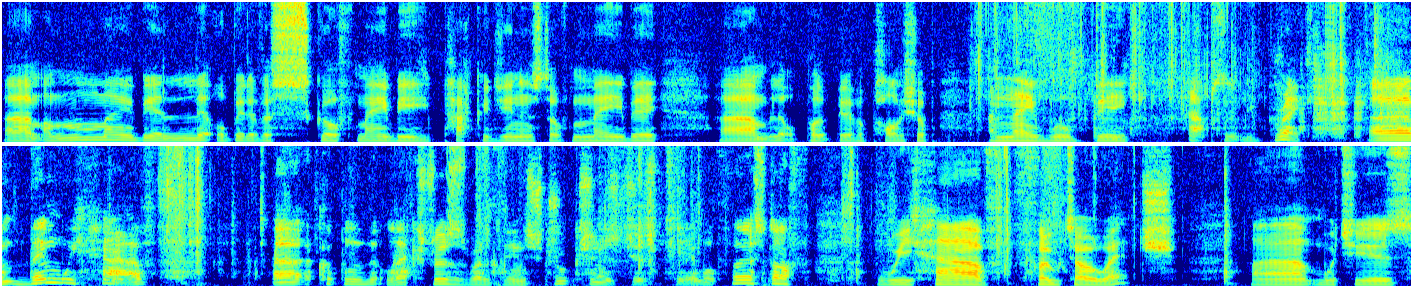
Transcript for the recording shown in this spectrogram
Um, and maybe a little bit of a scuff maybe packaging and stuff maybe. Um, a little bit of a polish up and they will be absolutely great. Um, then we have uh, a couple of little extras as well as the instructions just here. Well, first off, we have Photo Etch, um, which is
